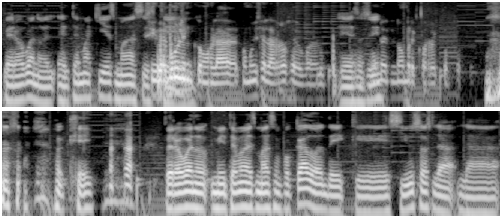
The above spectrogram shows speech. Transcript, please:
Pero bueno, el, el tema aquí es más... Ciberbullying, este... como, la, como dice la Rosa de Guadalupe. Eso sí. el nombre correcto. ok. Pero bueno, mi tema es más enfocado de que si usas la, la,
